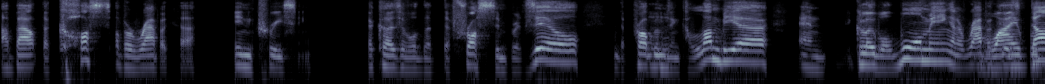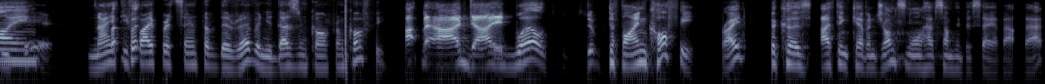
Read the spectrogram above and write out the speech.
about the costs of Arabica increasing because of all the, the frosts in Brazil and the problems Mm-hmm. in Colombia and global warming and Arabica Why is would dying? care? Ninety-five percent of the revenue doesn't come from coffee. Uh, I, I, uh, I- well, d- define coffee, right? Because I think Kevin Johnson will have something to say about that.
